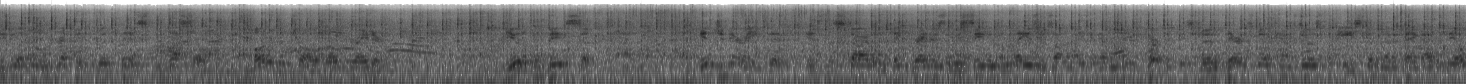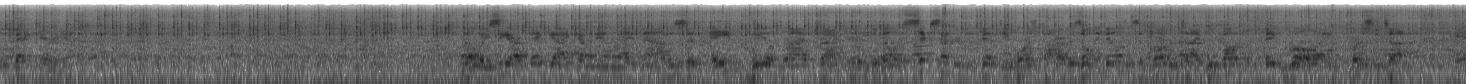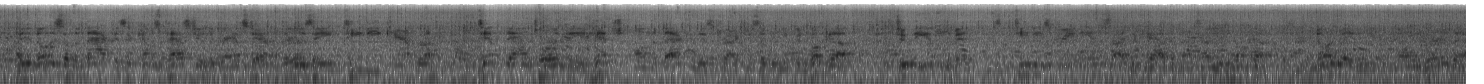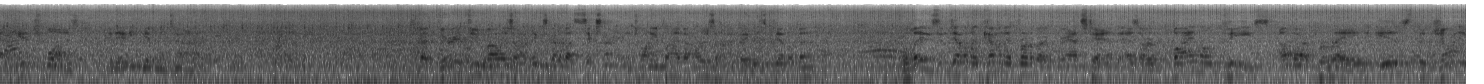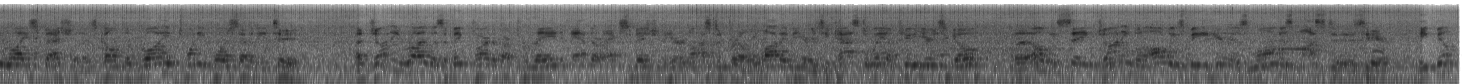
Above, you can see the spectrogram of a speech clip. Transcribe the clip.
actually do a little ripping with this Russell Motor Patrol road grader. Beautiful piece of uh, engineering that is the start of the big graders that we see with the lasers on them, making everything perfectly smooth. Darren Smith comes to us from east of Winnipeg out in the Oakbank area. Well, we see our big guy coming in right now. This is an eight-wheel drive tractor, developed 650 horsepower. It was only built as a prototype. We call it the Big Roy Versatile. Now you notice on the back as it comes past you in the grandstand, there is a TV camera tipped down toward the hitch on the back of this tractor so that you can hook up to the implement. It's a TV screen inside the cab, and that's how you hook up. There's no way that you can know where that hitch was at any given time It's got very few hours on. I think it's got about 625 hours on it, ladies and gentlemen. Well, ladies and gentlemen, coming in front of our grandstand as our final piece of our parade is the Johnny Roy Special. It's called the Roy 2472. Uh, Johnny Roy was a big part of our parade and our exhibition here in Austin for a lot of years. He passed away a few years ago, but I always say Johnny will always be here as long as Austin is here. He built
